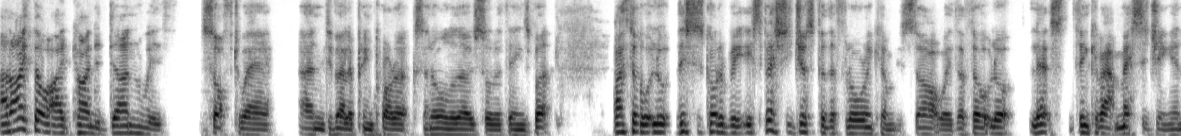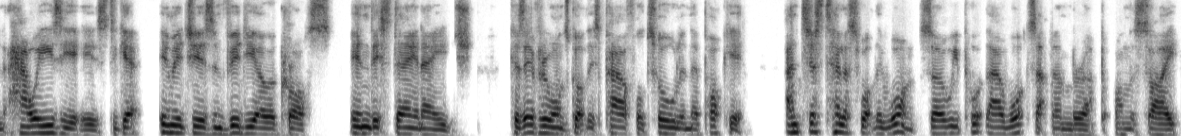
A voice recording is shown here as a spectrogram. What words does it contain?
And I thought I'd kind of done with software and developing products and all of those sort of things. But I thought, look, this has got to be, especially just for the flooring company to start with. I thought, look, let's think about messaging and how easy it is to get images and video across in this day and age, because everyone's got this powerful tool in their pocket and just tell us what they want. So we put our WhatsApp number up on the site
